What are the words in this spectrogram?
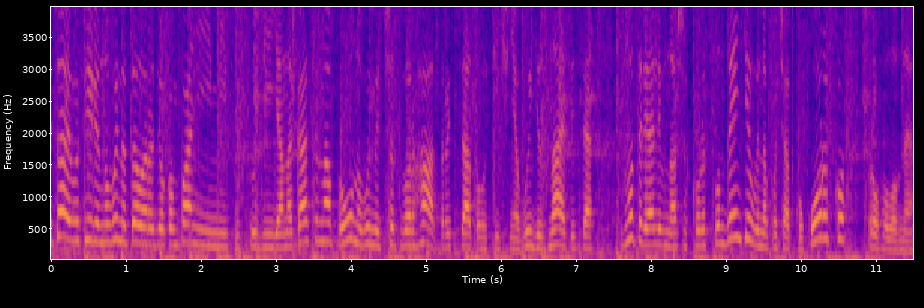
Вітаю в ефірі новини телерадіокомпанії Міс у студії Яна Касіна. Про новини четверга, 30 січня. Ви дізнаєтеся з матеріалів наших кореспондентів. І на початку коротко про головне.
